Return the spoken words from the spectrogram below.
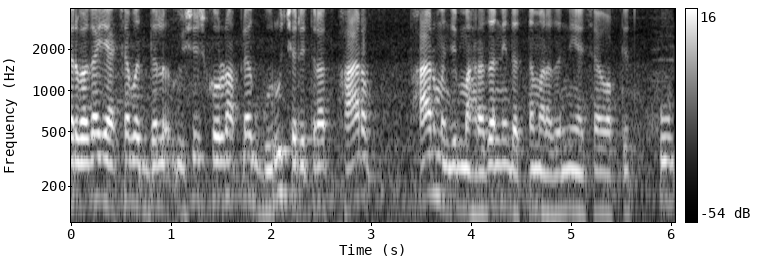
तर बघा याच्याबद्दल विशेष करून आपल्या गुरुचरित्रात फार फार म्हणजे महाराजांनी दत्त महाराजांनी याच्या बाबतीत खूप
